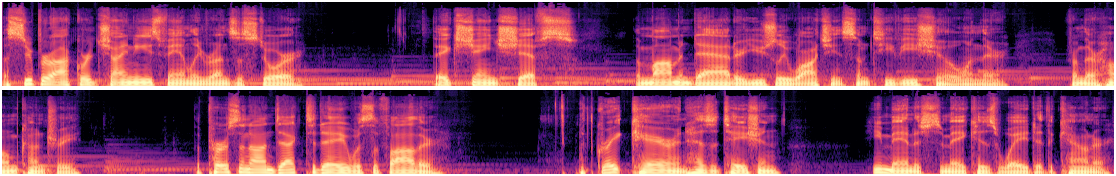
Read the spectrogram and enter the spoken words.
A super awkward Chinese family runs the store. They exchange shifts. The mom and dad are usually watching some TV show when they're from their home country. The person on deck today was the father. With great care and hesitation, he managed to make his way to the counter.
